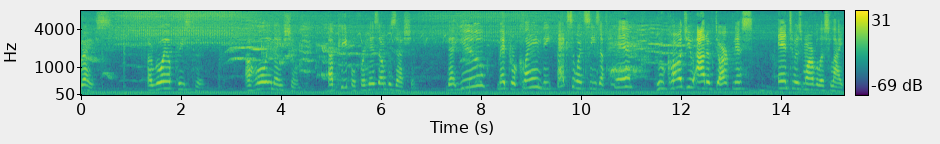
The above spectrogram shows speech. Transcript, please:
race, a royal priesthood, a holy nation, a people for his own possession, that you may proclaim the excellencies of him who called you out of darkness into his marvelous light.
